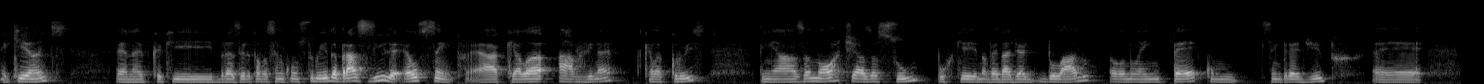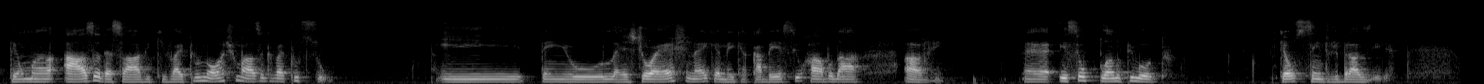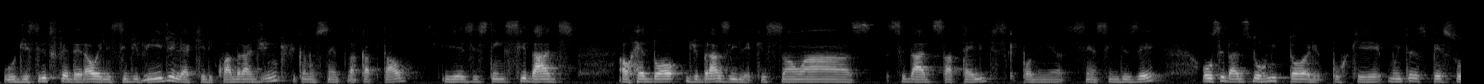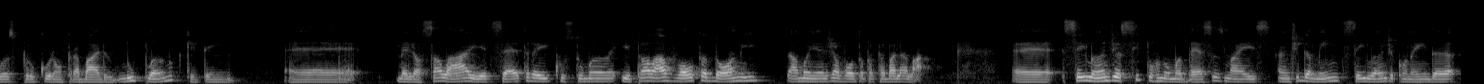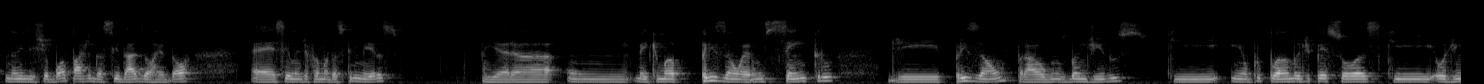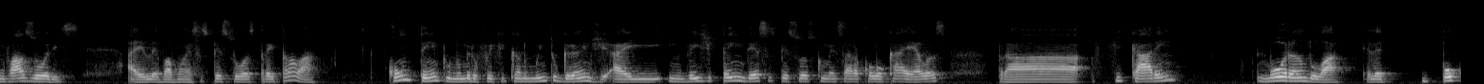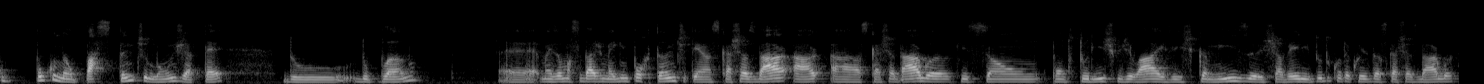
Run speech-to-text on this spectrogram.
é que antes, é, na época que Brasília estava sendo construída, Brasília é o centro, é aquela ave, né? Aquela cruz. Tem a asa norte e a asa sul, porque na verdade é do lado, ela não é em pé, como sempre é dito. É, tem uma asa dessa ave que vai para o norte e uma asa que vai para o sul. E tem o leste-oeste, né, que é meio que a cabeça e o rabo da ave. É, esse é o plano piloto, que é o centro de Brasília. O Distrito Federal ele se divide, ele é aquele quadradinho que fica no centro da capital, e existem cidades ao redor de Brasília, que são as cidades satélites, que podem assim, assim dizer, ou cidades dormitório, porque muitas pessoas procuram trabalho no plano, porque tem é, melhor salário, etc. E costuma ir para lá, volta, dorme amanhã já volta para trabalhar lá. É, Ceilândia se tornou uma dessas, mas antigamente Ceilândia, quando ainda não existia boa parte das cidades ao redor, é, Ceilândia foi uma das primeiras e era um, meio que uma prisão, era um centro de prisão para alguns bandidos que iam para o plano de pessoas que ou de invasores. Aí levavam essas pessoas para ir para lá com o tempo o número foi ficando muito grande, aí em vez de prender essas pessoas, começaram a colocar elas para ficarem morando lá. Ela é pouco, pouco não, bastante longe até do, do plano, é, mas é uma cidade mega importante, tem as caixas d'água, as caixas d'água que são ponto turístico de lá, existe camisa, chaveiro e tudo quanto é coisa das caixas d'água.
